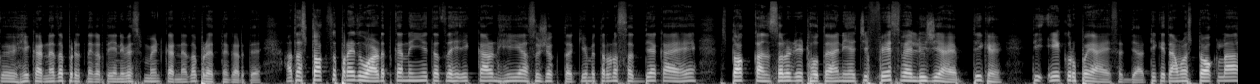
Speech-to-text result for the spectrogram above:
हे करण्याचा प्रयत्न करते. इन्व्हेस्टमेंट करण्याचा प्रयत्न करते. आता स्टॉकचं प्राईस वाढत का नाही आहे त्याचं हे एक कारण हेही असू शकतं की मित्रांनो सध्या काय आहे? स्टॉक कन्सॉलिडेट होतं आहे आणि ह्याची फेस व्हॅल्यू जी आहे ठीक आहे ती एक रुपये आहे सध्या ठीक आहे. त्यामुळे स्टॉकला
